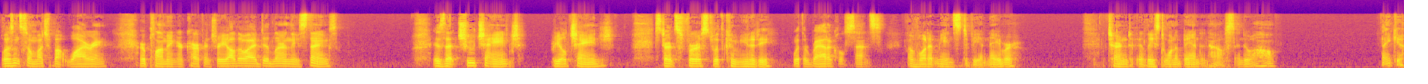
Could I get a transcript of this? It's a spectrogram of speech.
wasn't so much about wiring or plumbing or carpentry, although I did learn these things, is that true change, real change, starts first with community, with a radical sense of what it means to be a neighbor turned at least one abandoned house into a home. Thank you.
